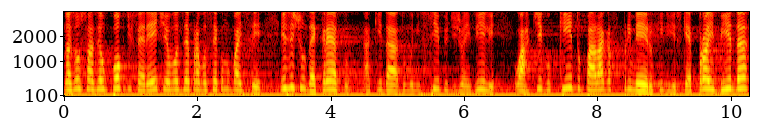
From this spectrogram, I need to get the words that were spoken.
nós vamos fazer um pouco diferente e eu vou dizer para você como vai ser. Existe um decreto aqui da, do município de Joinville, o artigo 5 parágrafo 1 que diz que é proibida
